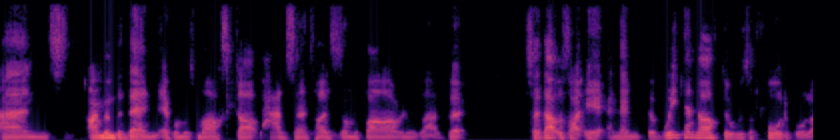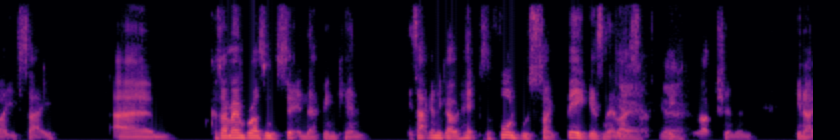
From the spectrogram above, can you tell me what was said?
And I remember then everyone was masked up, hand sanitizers on the bar, and all that. But so that was like it. And then the weekend after was affordable, like you say, because I remember I was all sitting there thinking, is that going to go ahead? Because affordable's so big, isn't it? Like Yeah, such a big production, and you know.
